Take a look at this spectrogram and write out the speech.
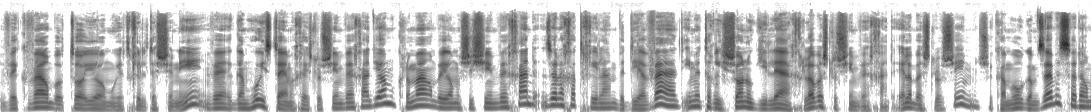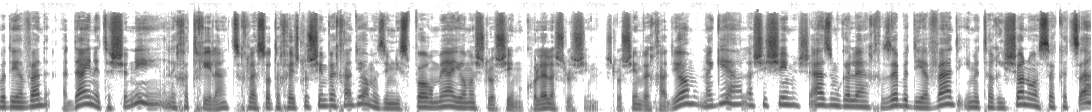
וכבר באותו יום הוא יתחיל את השני, וגם הוא יסתיים אחרי 31 יום, כלומר ביום ה-61 זה לכתחילה. בדיעבד, אם את הראשון הוא גילח לא ב-31, אלא ב-30, שכאמור גם זה בסדר בדיעבד, עדיין את השני, לכתחילה, צריך לעשות אחרי 31 יום, אז אם נספור מהיום ה-30, כולל ה-30, 31 יום, נגיע ל-60, שאז הוא מגלח. זה בדיעבד, אם את הראשון הוא עשה קצר,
